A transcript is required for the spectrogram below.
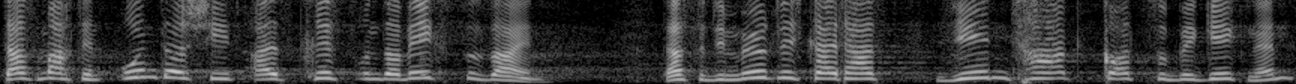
Das macht den Unterschied, als Christ unterwegs zu sein. Dass du die Möglichkeit hast, jeden Tag Gott zu begegnen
